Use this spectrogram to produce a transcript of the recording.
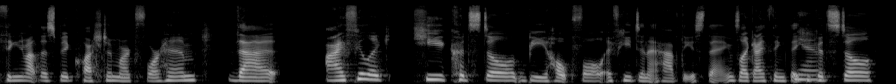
thinking about this big question mark for him, that I feel like he could still be hopeful if he didn't have these things. Like, I think that Yeah. he could still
